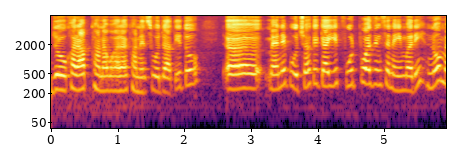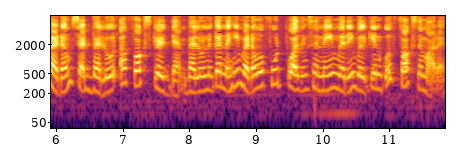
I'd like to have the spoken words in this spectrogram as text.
जो ख़राब खाना वगैरह खाने से हो जाती है। तो Uh, मैंने पूछा कि क्या ये फ़ूड पॉइजनिंग से नहीं मरी? No madam said Bahlol a fox killed them Bahlol ने कहा नहीं मैडम वो फ़ूड पॉइजनिंग से नहीं मरी बल्कि इनको फॉक्स ने मारा है.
